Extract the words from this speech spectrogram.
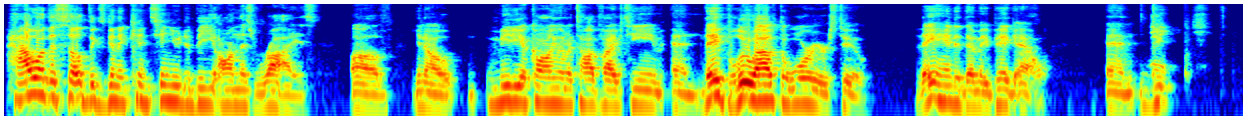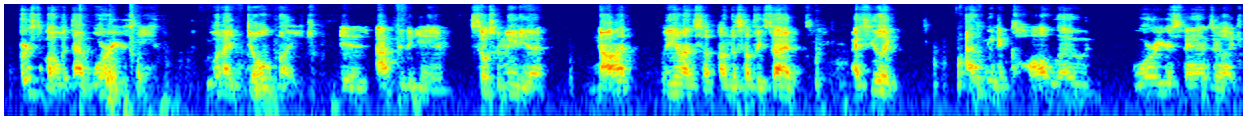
how are the Celtics going to continue to be on this rise of, you know, media calling them a top 5 team and they blew out the Warriors too. They handed them a big L. And do, Well, first of all, with that Warriors game, what I don't like is after the game, social media not being on on the Celtics side. I feel like I don't mean to call out Warriors fans or like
